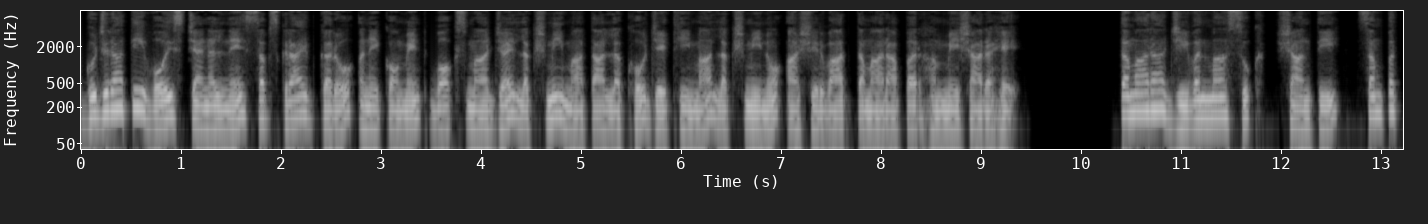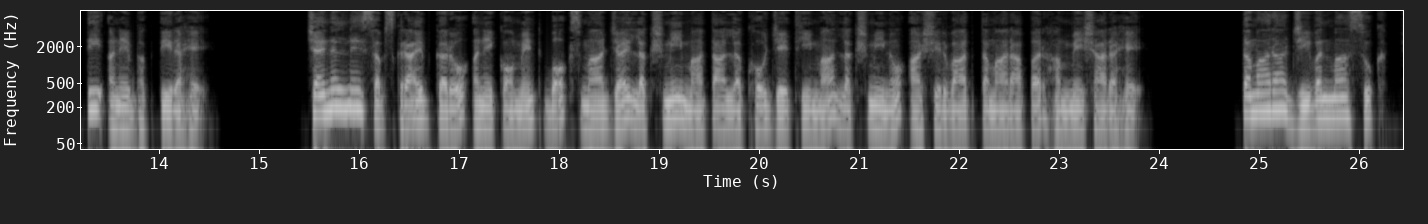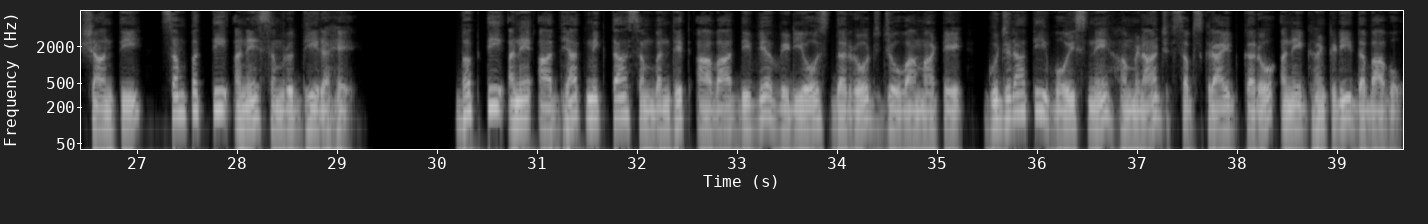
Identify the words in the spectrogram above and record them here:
ગુજરાતી વોઇસ ચેનલને સબસ્ક્રાઇબ કરો અને કોમેન્ટ બોક્સમાં જય લક્ષ્મી માતા લખો જેથી માં લક્ષ્મીનો આશીર્વાદ તમારા પર હંમેશા રહે. તમારા જીવનમાં સુખ, શાંતિ, સંપત્તિ અને ભક્તિ રહે. ચેનલને સબસ્ક્રાઇબ કરો અને કોમેન્ટ બોક્સમાં જય લક્ષ્મી માતા લખો જેથી માં લક્ષ્મીનો આશીર્વાદ તમારા પર હંમેશા રહે. તમારા જીવનમાં સુખ, શાંતિ, સંપત્તિ અને સમૃદ્ધિ રહે. ભક્તિ અને આધ્યાત્મિકતા સંબંધિત આવા દિવ્ય વિડિયોઝ દરરોજ જોવા માટે ગુજરાતી વોઇસને હમણાં જ સબસ્ક્રાઇબ કરો અને ઘંટડી દબાવો.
